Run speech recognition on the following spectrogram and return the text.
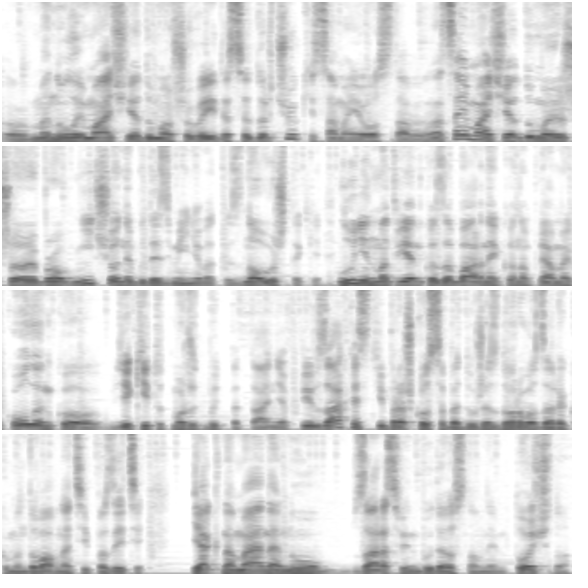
В минулий матч я думав, що вийде Сидорчук, і саме його ставив. На цей матч я думаю, що Ребров нічого не буде змінювати. Знову ж таки, Лунін, Матвієнко, Забарний, Конопля, Миколенко. Які тут можуть бути питання? В півзахисті Брашко себе дуже здорово зарекомендував на цій позиції. Як на мене, ну зараз він буде основним точно.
